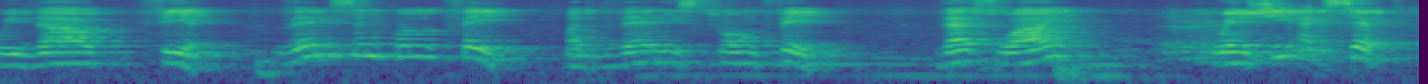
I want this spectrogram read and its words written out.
without fear. Very simple faith, but very strong faith. That's why when she accepted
